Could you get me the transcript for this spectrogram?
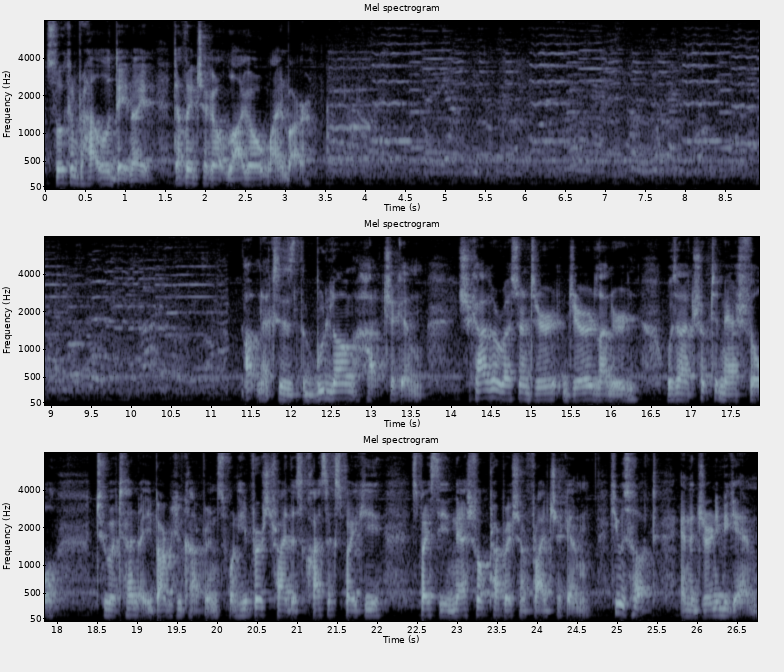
So looking for hot little date night, definitely check out Lago Wine Bar. Up next is the Budlong Hot Chicken. Chicago restaurateur Jared Leonard was on a trip to Nashville to attend a barbecue conference when he first tried this classic spiky, spicy Nashville preparation of fried chicken. He was hooked, and the journey began.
